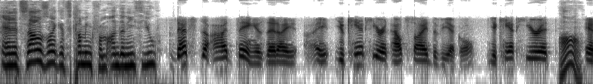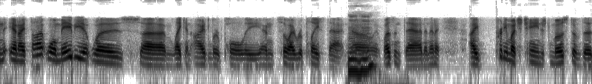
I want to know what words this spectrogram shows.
And it sounds like it's coming from underneath you. that's the odd thing is that I, I you can't hear it outside the vehicle. You can't hear it Oh. and and I thought well maybe it was um like an idler pulley and so I replaced that. No, Mm-hmm. Mhm. it wasn't that. And then I I pretty much changed most of the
